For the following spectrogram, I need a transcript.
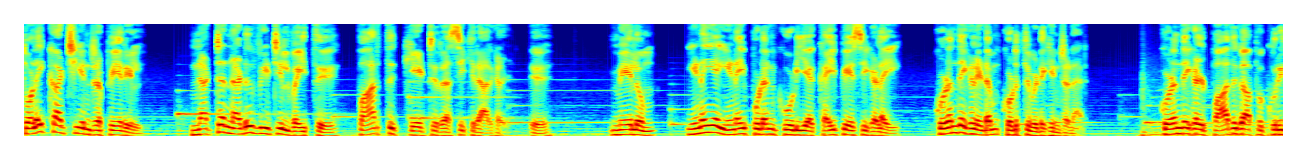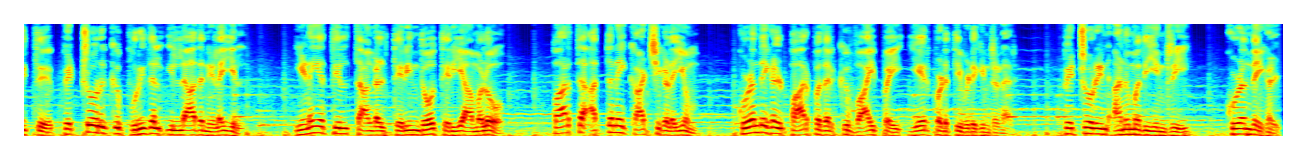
தொலைக்காட்சி என்ற பெயரில் நட்ட நடு வீட்டில் வைத்து பார்த்து கேட்டு ரசிக்கிறார்கள். மேலும் இணைய இணைப்புடன் கூடிய கைபேசிகளை குழந்தைகளிடம் கொடுத்து விடுகின்றனர். குழந்தைகள் பாதுகாப்பு குறித்து பெற்றோருக்கு புரிதல் இல்லாத நிலையில் இணையத்தில் தாங்கள் தெரிந்தோ தெரியாமலோ பார்த்த அத்தனை காட்சிகளையும் குழந்தைகள் பார்ப்பதற்கு வாய்ப்பை ஏற்படுத்தி விடுகின்றனர். பெற்றோரின் அனுமதியின்றி குழந்தைகள்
